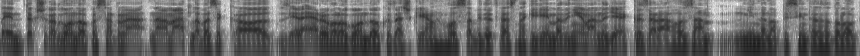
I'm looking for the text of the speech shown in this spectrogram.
Én tök sokat gondolkoztam, ná- nálam általában ezek az ilyen erről való gondolkozások ilyen hosszabb időt vesznek igénybe, de nyilván ugye közel áll hozzám mindennapi szinten ez a dolog.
